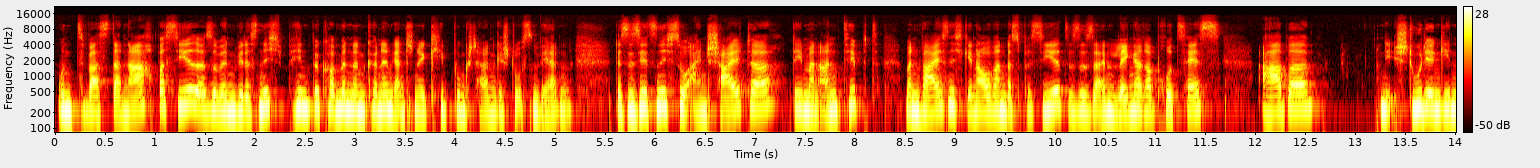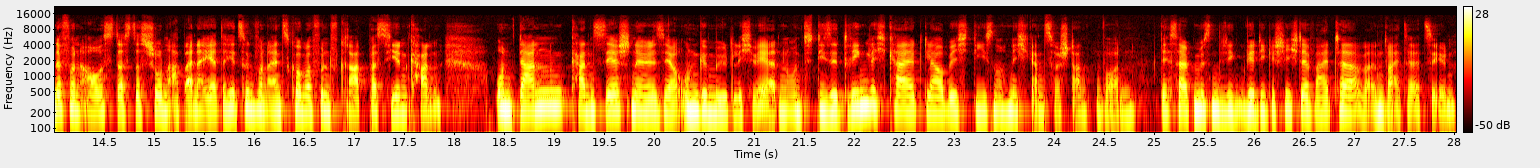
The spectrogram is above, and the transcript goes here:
Und was danach passiert, also wenn wir das nicht hinbekommen, dann können ganz schnell Kipppunkte angestoßen werden. Das ist jetzt nicht so ein Schalter, den man antippt. Man weiß nicht genau, wann das passiert. Es ist ein längerer Prozess, aber die Studien gehen davon aus, dass das schon ab einer Erderhitzung von 1,5 Grad passieren kann. Und dann kann es sehr schnell sehr ungemütlich werden. Und diese Dringlichkeit, glaube ich, die ist noch nicht ganz verstanden worden. Deshalb müssen wir die Geschichte weiter und weiter erzählen.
